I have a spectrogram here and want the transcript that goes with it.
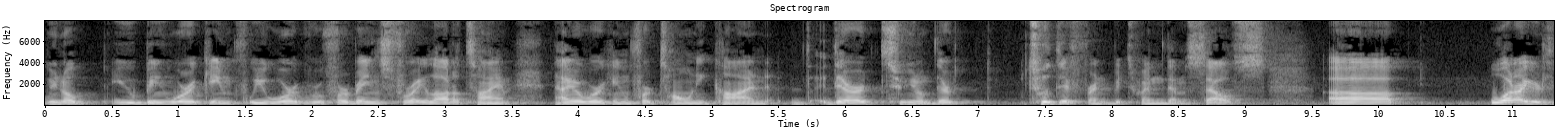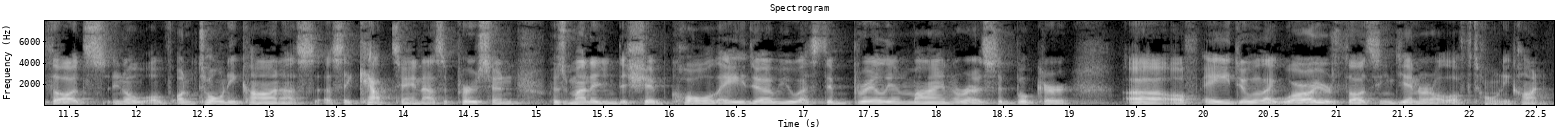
you know, you've been working, you work for Vince for a lot of time. Now you're working for Tony Khan. There are two, you know, they're two different between themselves. Uh, what are your thoughts, you know, of, on Tony Khan as, as a captain, as a person who's managing the ship called AEW, as the brilliant mind, or as the booker uh, of AEW? Like, what are your thoughts in general of Tony Khan?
